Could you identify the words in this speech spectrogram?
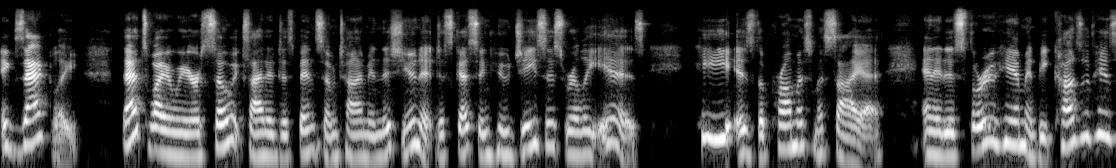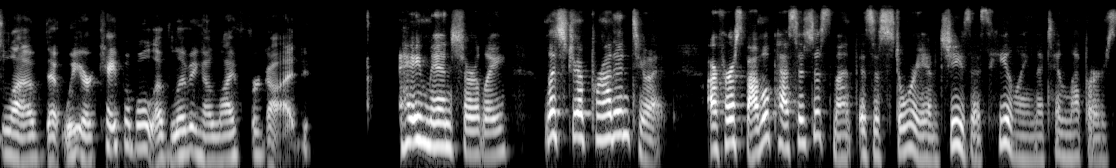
Exactly. That's why we are so excited to spend some time in this unit discussing who Jesus really is. He is the promised Messiah, and it is through him and because of his love that we are capable of living a life for God. Amen, Shirley. Let's jump right into it. Our first Bible passage this month is a story of Jesus healing the 10 lepers.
